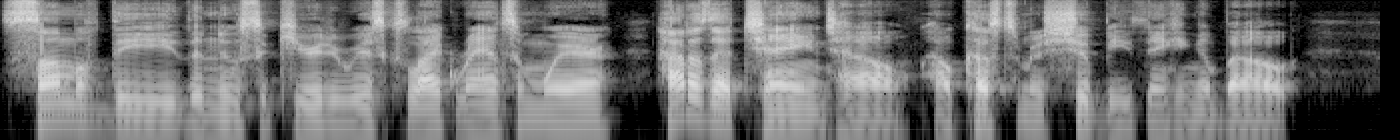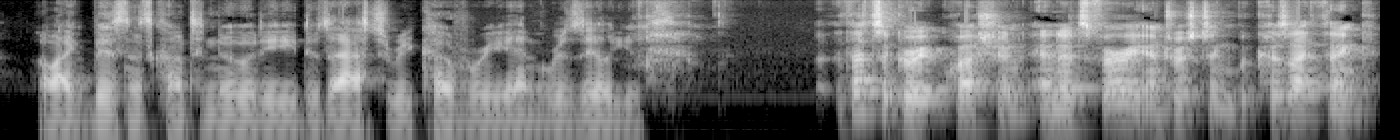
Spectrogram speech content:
some of the the new security risks like ransomware. How does that change how how customers should be thinking about like business continuity, disaster recovery, and resilience? That's a great question. And it's very interesting because I think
